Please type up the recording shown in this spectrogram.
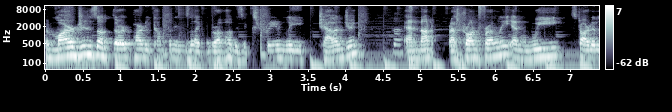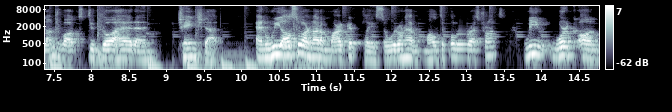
The margins on third-party companies like Grubhub is extremely challenging and not restaurant friendly. And we started Lunchbox to go ahead and change that. And we also are not a marketplace, so we don't have multiple restaurants. We work on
